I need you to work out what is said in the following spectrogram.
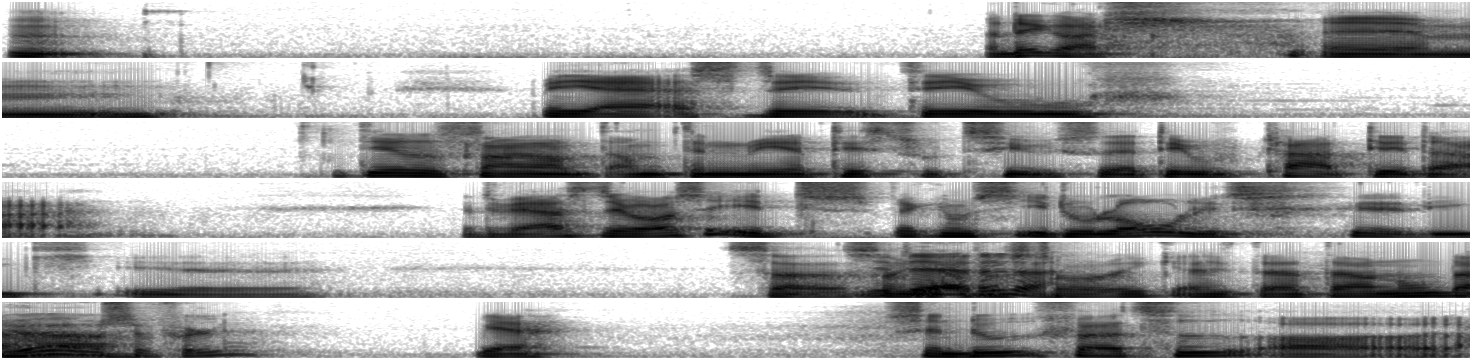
Mm. Og det er godt. Øhm, men ja, altså det, det er jo... Det er jo snakker om, om den mere destruktive side. Det er jo klart det, der er det værste. Det er jo også et, hvad kan man sige, et ulovligt league. Øh, så, som ja, det er jeg forstår, det ikke? Altså, der, der er jo nogen, der jo, har... Jo, selvfølgelig. Ja, sendt ud før tid, og, eller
